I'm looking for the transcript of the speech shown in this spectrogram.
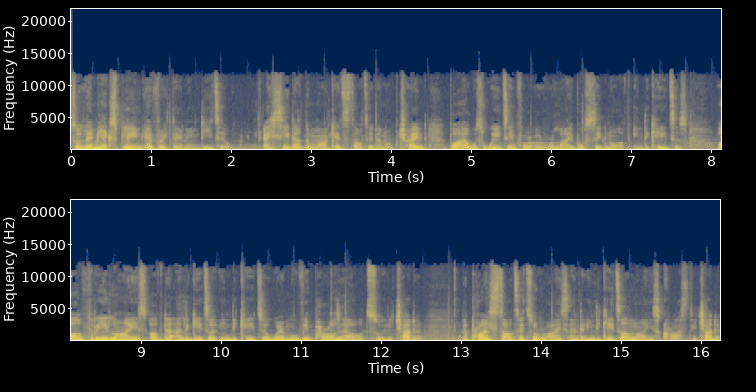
So let me explain everything in detail. I see that the market started an uptrend, but I was waiting for a reliable signal of indicators. All three lines of the alligator indicator were moving parallel to each other. The price started to rise and the indicator lines crossed each other.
